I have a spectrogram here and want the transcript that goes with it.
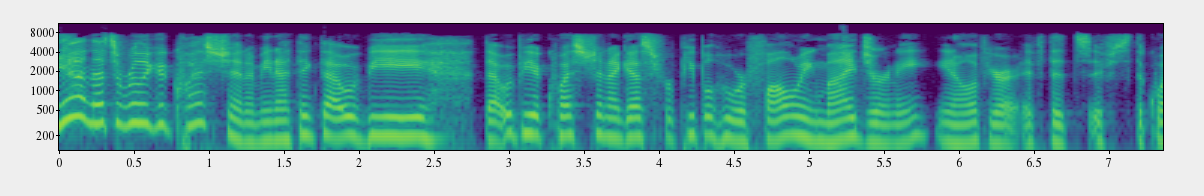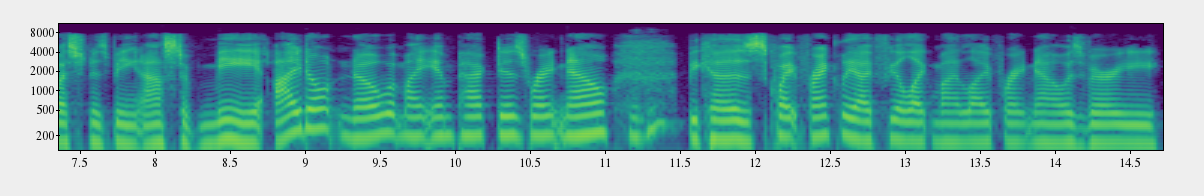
Yeah, and that's a really good question. I mean, I think that would be that would be a question, I guess, for people who are following my journey. You know, if you're if it's if the question is being asked of me, I don't know what my impact is right now, mm-hmm. because quite frankly, I feel like my life right now is very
